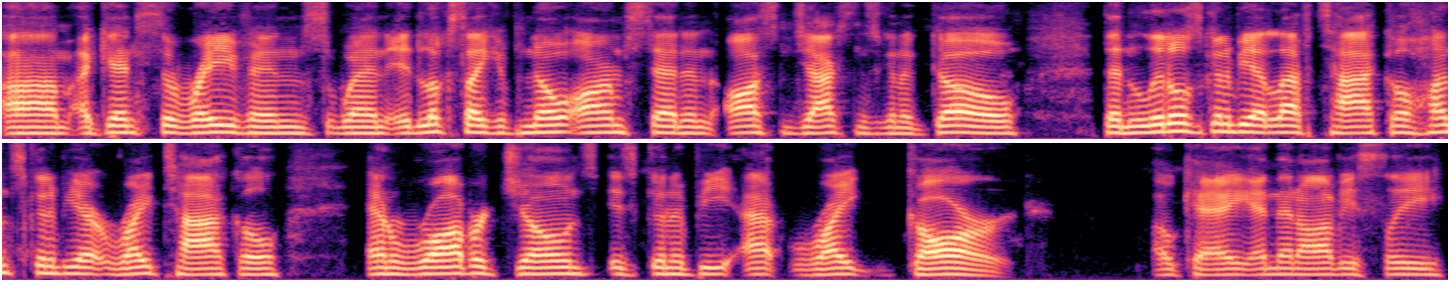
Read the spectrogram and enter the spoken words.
um, against the Ravens? When it looks like if no Armstead and Austin Jackson's going to go, then Little's going to be at left tackle, Hunt's going to be at right tackle, and Robert Jones is going to be at right guard. Okay. And then obviously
